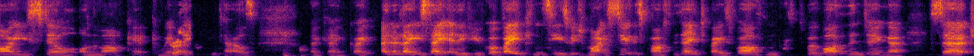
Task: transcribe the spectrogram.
are you still on the market? Can we update details? Okay, great. And then, like you say, and if you've got vacancies which might suit this part of the database, rather than but rather than doing a search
